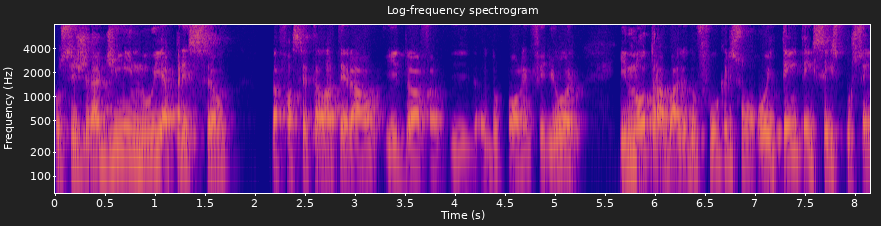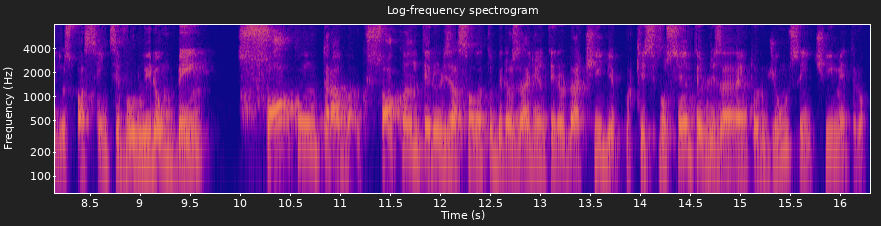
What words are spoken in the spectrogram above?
você já diminui a pressão da faceta lateral e, da, e do polo inferior. E no trabalho do Fulkerson, 86% dos pacientes evoluíram bem só com, só com a anteriorização da tuberosidade anterior da tíbia, porque se você anteriorizar em torno de um centímetro,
